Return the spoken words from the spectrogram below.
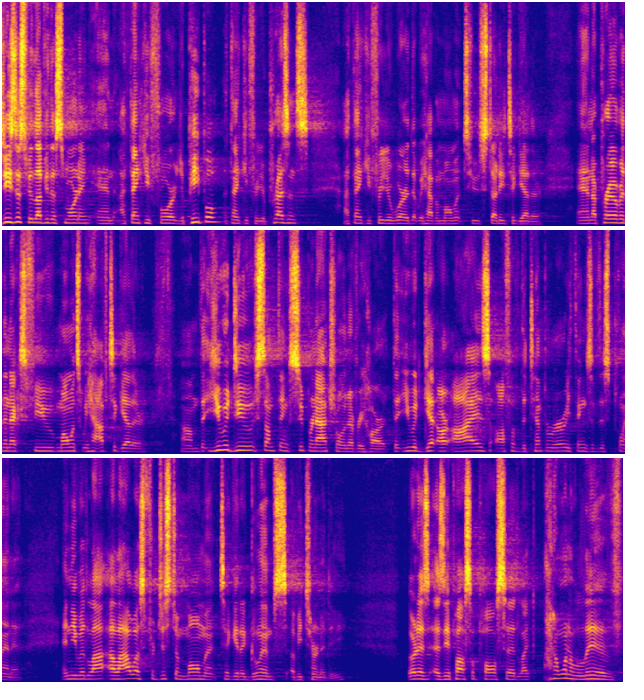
Jesus, we love you this morning, and I thank you for your people. I thank you for your presence. I thank you for your word that we have a moment to study together. And I pray over the next few moments we have together um, that you would do something supernatural in every heart, that you would get our eyes off of the temporary things of this planet, and you would allow, allow us for just a moment to get a glimpse of eternity. Lord, as, as the Apostle Paul said, like, I don't want to live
